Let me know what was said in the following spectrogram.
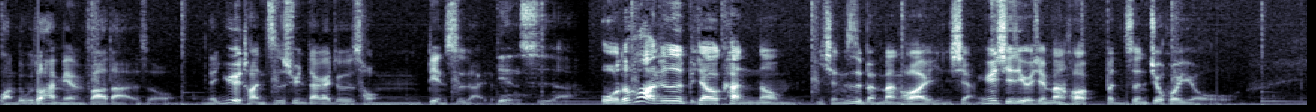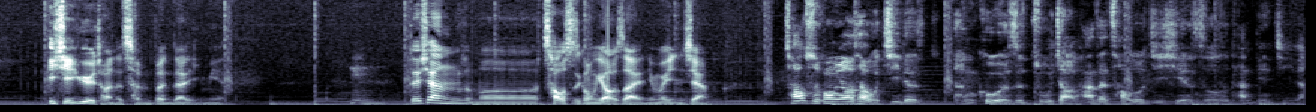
网络都还没很发达的时候，你的乐团资讯大概就是从电视来的。电视啊，我的话就是比较看那种以前日本漫画的影响，因为其实有些漫画本身就会有一些乐团的成分在里面。嗯，对，像什么超时空要塞，你有没有印象？超时空要塞，我记得很酷的是主角他在操作机器的时候是弹电吉他，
